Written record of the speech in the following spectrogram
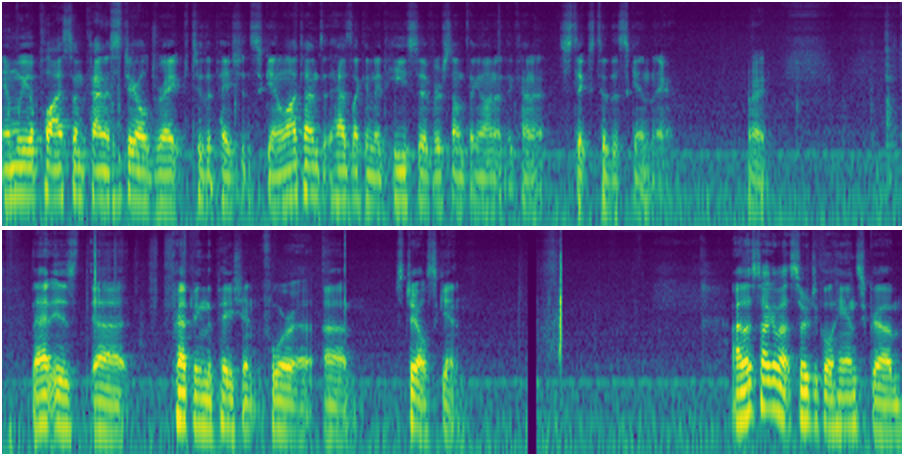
and we apply some kind of sterile drape to the patient's skin. A lot of times it has like an adhesive or something on it that kind of sticks to the skin there, right? That is uh, prepping the patient for a, a sterile skin. All right, let's talk about surgical hand scrub.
